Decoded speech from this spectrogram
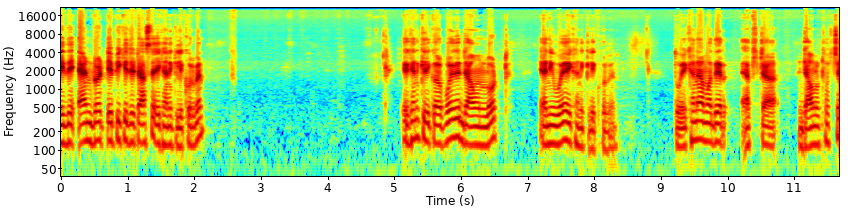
এই যে অ্যান্ড্রয়েড এপিকে যেটা আছে, এখানে ক্লিক করবেন। এখানে ক্লিক করার পরে যে ডাউনলোড অ্যানিওয়ে এখানে ক্লিক করবেন। তো এখানে আমাদের অ্যাপসটা ডাউনলোড হচ্ছে।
